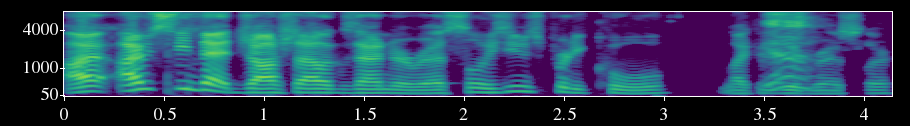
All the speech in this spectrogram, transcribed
I, I've seen that Josh Alexander wrestle. He seems pretty cool, like a Yeah. good wrestler.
